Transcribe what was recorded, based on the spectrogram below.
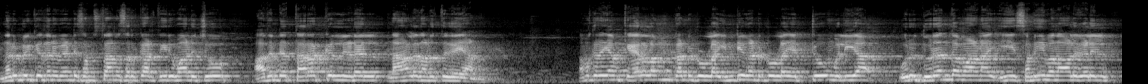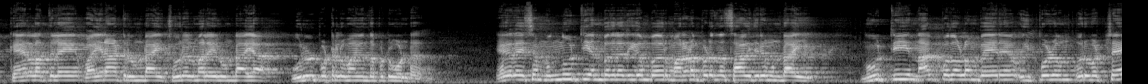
നിർമ്മിക്കുന്നതിന് വേണ്ടി സംസ്ഥാന സർക്കാർ തീരുമാനിച്ചു. അതിന്റെ തറക്കല്ലിടൽ നാളെ നടത്തുകയാണ്. നമുക്കറിയാം കേരളം കണ്ടിട്ടുള്ള ഇന്ത്യ കണ്ടിട്ടുള്ള ഏറ്റവും വലിയ ഒരു ദുരന്തമാണ് ഈ സമീപ നാളുകളിൽ കേരളത്തിലെ വയനാട്ടിലുണ്ടായ ചൂരൽമലയിലുണ്ടായ ഉരുൾപൊട്ടലുമായി ബന്ധപ്പെട്ടുകൊണ്ട്. ഏകദേശം മുന്നൂറ്റി അൻപതിലധികം പേർ മരണപ്പെടുന്ന സാഹചര്യമുണ്ടായി. നൂറ്റി നാൽപ്പതോളം പേര് ഇപ്പോഴും ഒരുപക്ഷെ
